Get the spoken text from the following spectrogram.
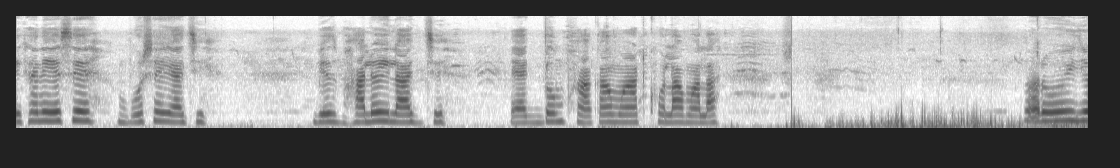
এখানে এসে বসে গেছি বেশ ভালোই লাগছে। একদম ফাঁকা মাঠ খোলামালা আর ওই যে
